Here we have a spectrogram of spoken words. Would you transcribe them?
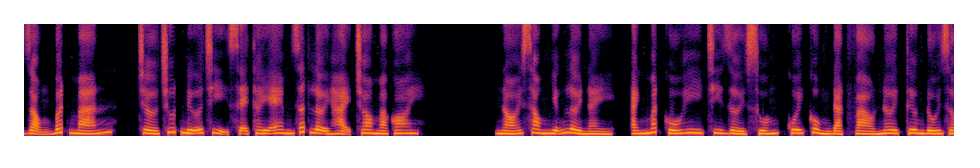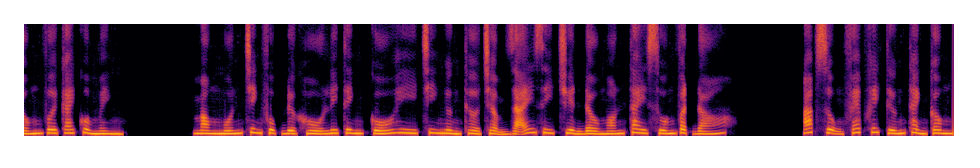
Giọng bất mãn, chờ chút nữa chị sẽ thấy em rất lợi hại cho mà coi. Nói xong những lời này, ánh mắt cố Hi Chi rời xuống cuối cùng đặt vào nơi tương đối giống với cái của mình. Mong muốn chinh phục được hồ ly tinh cố hy Chi ngừng thở chậm rãi di chuyển đầu ngón tay xuống vật đó. Áp dụng phép khích tướng thành công,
